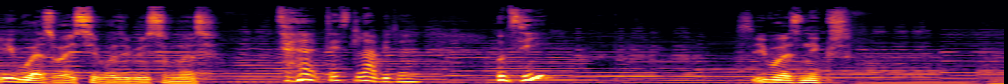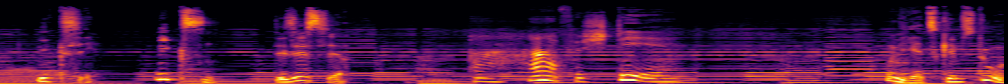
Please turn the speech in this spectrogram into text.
Ich weiß alles, was ich wissen muss. das glaube ich dir. Und Sie? Sie weiß nix. Nixi. Nixen. Das ist ja. Aha, verstehe. Und jetzt kommst du,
